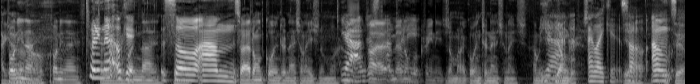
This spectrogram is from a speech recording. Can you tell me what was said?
I 29, 29. 29, okay. 29. So um, So I don't go international age no more. yeah, I'm just. Oh, I, I I'm mean, I don't go 28. Korean age no more. I go international age. I'm a yeah, year younger. I like it. So Yeah, um, me too.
